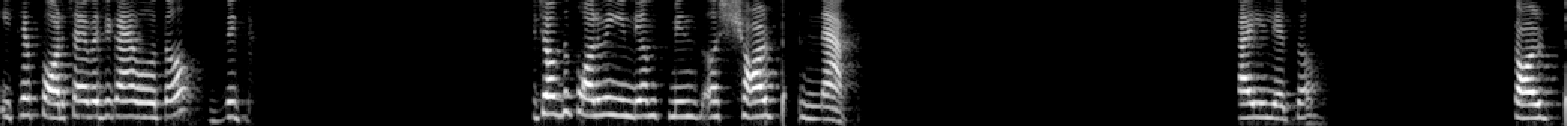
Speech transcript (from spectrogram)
इथे फॉरच्या ऐवजी काय होतं? With which of the following idioms means a short nap काय येईल याचं? शॉर्ट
